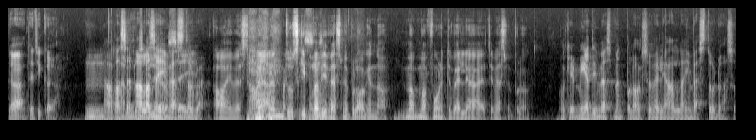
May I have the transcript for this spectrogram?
Ja, det tycker jag. Mm. Alla, Ja, alla säger Investor säga- bara. Ja, Investor. Ja, ja, men då skippar vi investmentbolagen då. Man, man får inte välja ett investmentbolag. Okej, med investmentbolag så väljer alla Investor då alltså.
